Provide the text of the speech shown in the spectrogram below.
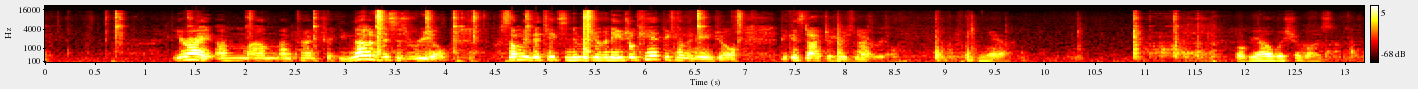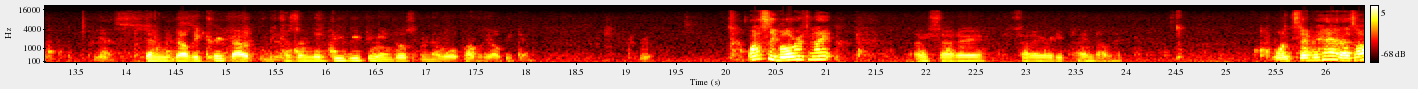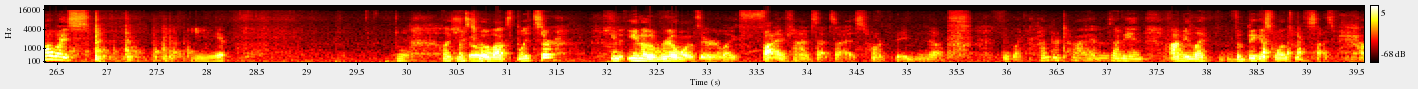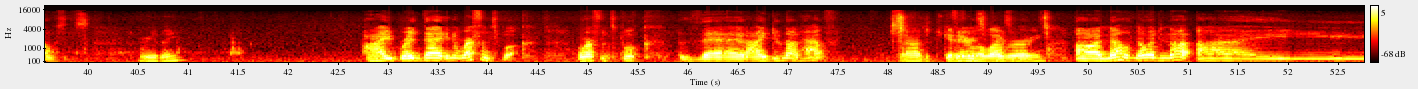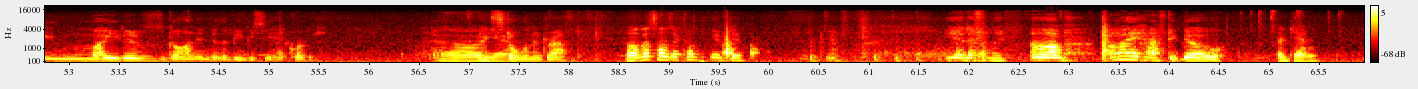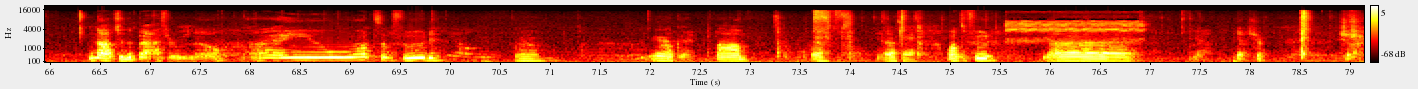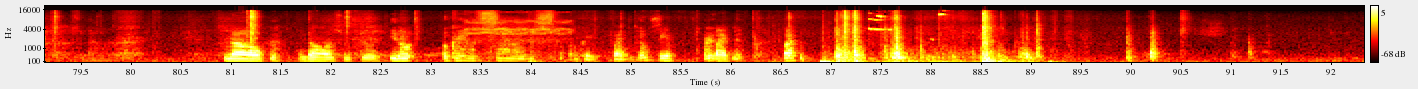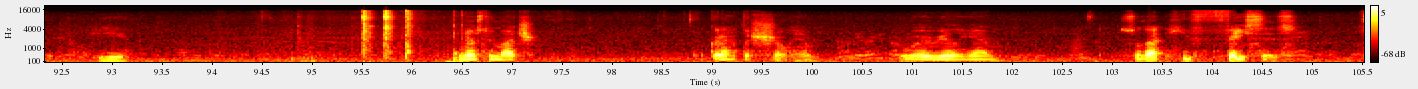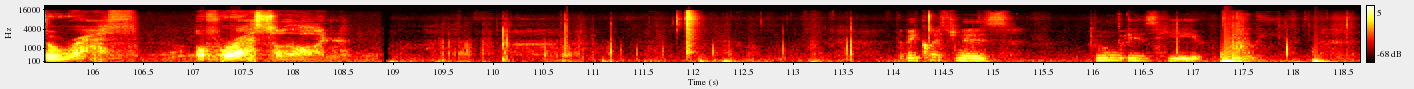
You're right. I'm, I'm, I'm trying to trick you. None of this is real. Somebody that takes an image of an angel can't become an angel because Doctor Who's not real. Yeah. But we all wish it was. Yes. Then they'll be creeped out because then they'd be weeping angels, and then we'll probably all be dead. True. Want to sleep over tonight? I thought I thought I already planned on it. One step ahead, as always. Yep. Like my Skovox Blitzer. You know, you know the real ones are like five times that size, or maybe no, maybe like a hundred times. I mean, I mean like the biggest ones were the size of houses. Really? I read that in a reference book, a reference book that I do not have. Uh, did you get it from the library? Uh, no, no, I did not. I might have gone into the BBC headquarters Oh and yeah. stolen a draft. No, that sounds like something you'd do. Yeah, Yeah, definitely. Um, I have to go. Again. Not to the bathroom, no. I want some food. Mm. Yeah. Okay. Um, Okay. want some food? Uh, Yeah, sure. Sure. No, I don't want some food. You know, okay, let's, uh, just Okay, fine. Go. See ya. Alright. Bye. yeah. He knows too much. I'm gonna have to show him who I really am. So that he faces the wrath of Rassilon. The big question is, who is he really?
